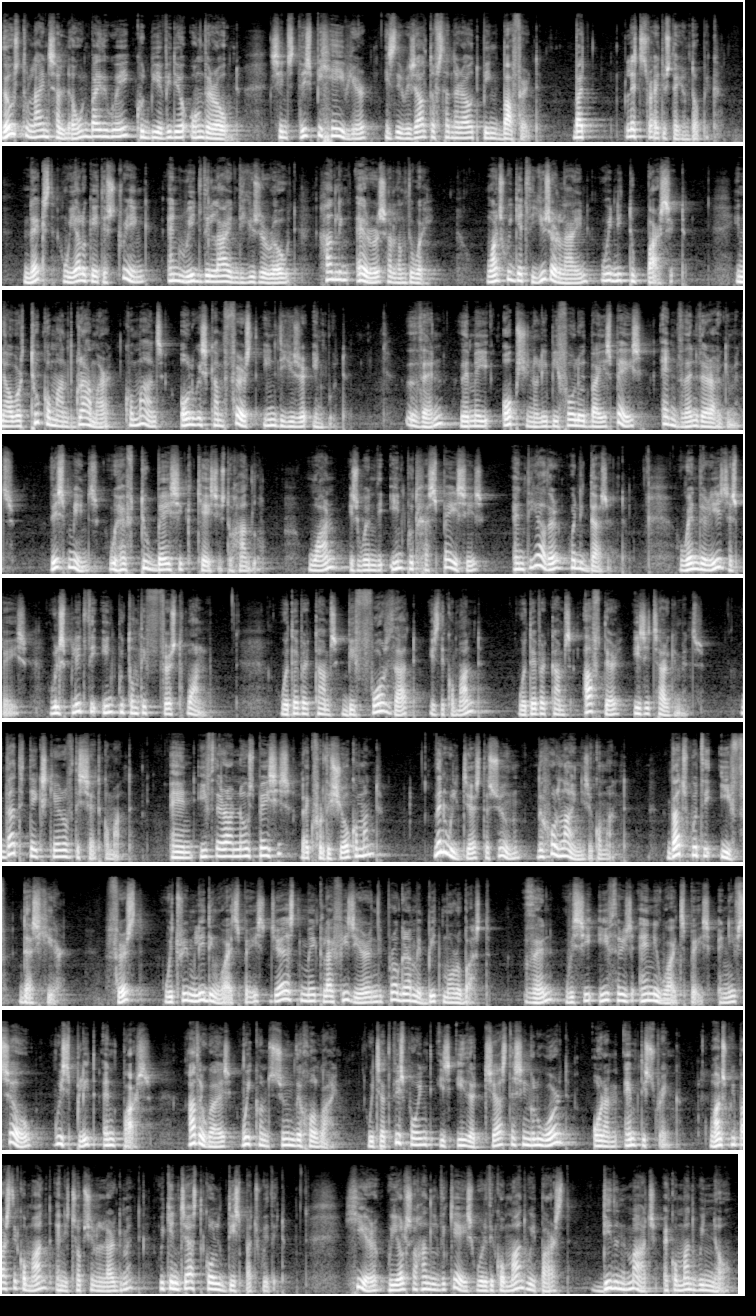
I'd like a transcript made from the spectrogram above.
Those two lines alone, by the way, could be a video on their own, since this behavior is the result of standard out being buffered. But let's try to stay on topic. Next, we allocate a string and read the line the user wrote, handling errors along the way. Once we get the user line, we need to parse it. In our two-command grammar, commands always come first in the user input. Then, they may optionally be followed by a space and then their arguments. This means we have two basic cases to handle. One is when the input has spaces and the other when it doesn't. When there is a space, we'll split the input on the first one. Whatever comes before that is the command, whatever comes after is its arguments. That takes care of the set command. And if there are no spaces, like for the show command, then we'll just assume the whole line is a command. That's what the if does here. First, we trim leading white space just to make life easier and the program a bit more robust. Then we see if there is any white space and if so, we split and parse. Otherwise, we consume the whole line, which at this point is either just a single word or an empty string. Once we parse the command and its optional argument, we can just call dispatch with it. Here, we also handle the case where the command we parsed didn't match a command we know.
